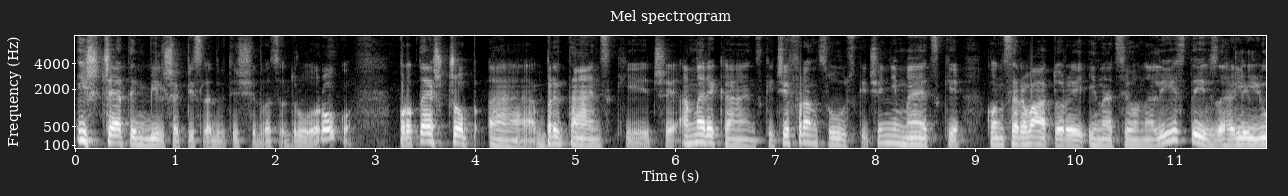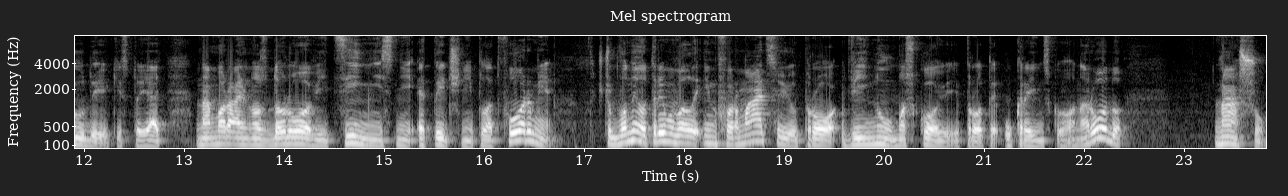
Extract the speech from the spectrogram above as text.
і ще тим більше після 2022 року про те, щоб е, британські, чи американські, чи французькі, чи німецькі консерватори і націоналісти, і взагалі люди, які стоять на морально здоровій, ціннісній етичній платформі, щоб вони отримували інформацію про війну Московії проти українського народу нашу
